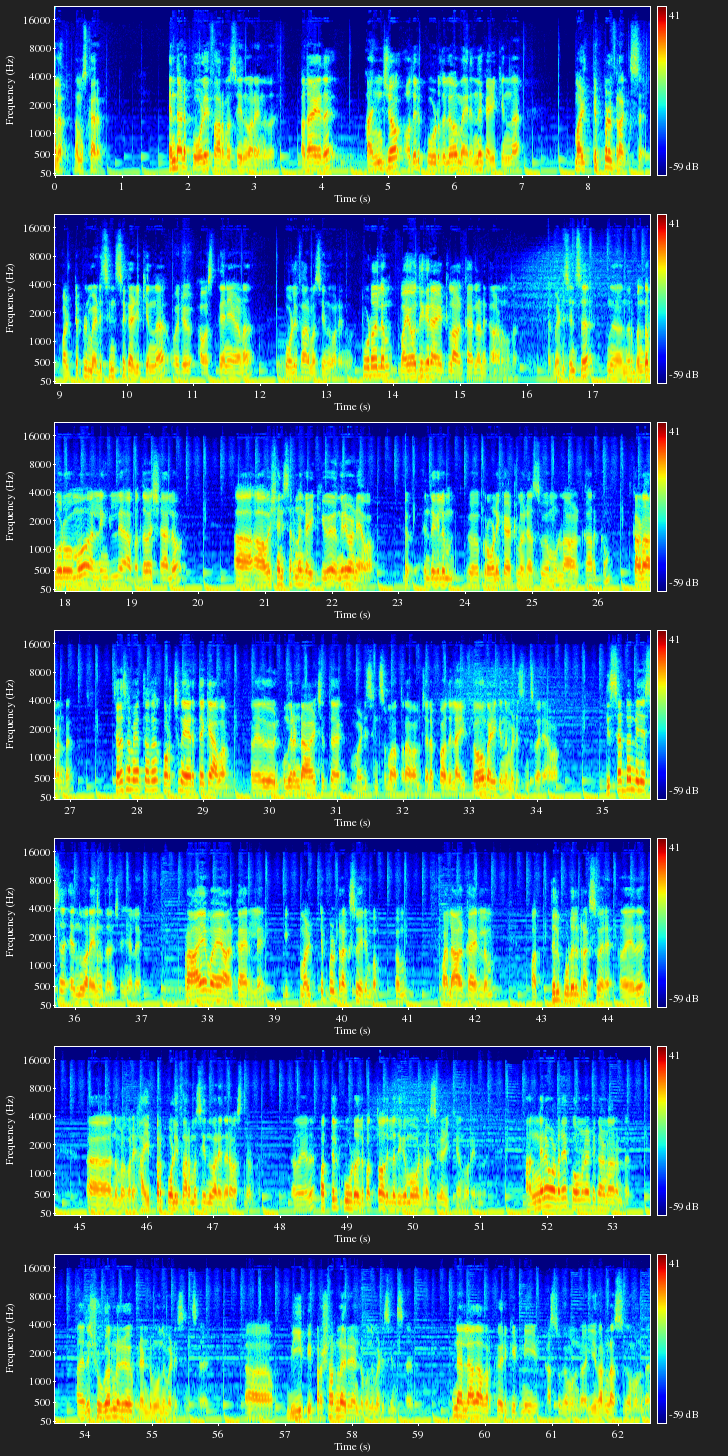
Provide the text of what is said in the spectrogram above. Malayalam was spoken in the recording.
ഹലോ നമസ്കാരം. എന്താണ് പോളിഫാർമസി എന്ന് പറയുന്നത്? അതായത് അഞ്ചോ അതിൽ കൂടുതലോ മരുന്ന് കഴിക്കുന്ന മൾട്ടിപ്പിൾ ഡ്രഗ്സ് മൾട്ടിപ്പിൾ മെഡിസിൻസ് കഴിക്കുന്ന ഒരു അവസ്ഥേനെയാണ് പോളി ഫാർമസി എന്ന് പറയുന്നത്. കൂടുതലും വയോധികരായിട്ടുള്ള ആൾക്കാരിലാണ് കാണുന്നത്. മെഡിസിൻസ് നിർബന്ധപൂർവമോ അല്ലെങ്കിൽ അബദ്ധവശാലോ ആവശ്യാനുസരണം കഴിക്കുകയോ എങ്ങനെ വേണേ ആവാം എന്തെങ്കിലും ക്രോണിക് ആയിട്ടുള്ള ഒരു അസുഖമുള്ള ആൾക്കാർക്കും കാണാറുണ്ട്. ചില സമയത്ത് അത് കുറച്ച് നേരത്തേക്ക് ആവാം അതായത് ഒന്ന് രണ്ടാഴ്ചത്തെ മെഡിസിൻസ് മാത്രമാവാം. ചിലപ്പോൾ അത് ലൈഫ് ലോങ് കഴിക്കുന്ന മെഡിസിൻസ് വരെ ആവാം ഡിസഡ്വാന്റേജസ് എന്ന് പറയുന്നത് എന്ന് വെച്ച് കഴിഞ്ഞാൽ പ്രായമായ ആൾക്കാരിൽ ഈ മൾട്ടിപ്പിൾ ഡ്രഗ്സ് വരുമ്പം ഇപ്പം പല ആൾക്കാരിലും പത്തിൽ കൂടുതൽ ഡ്രഗ്സ് വരെ അതായത് നമ്മൾ പറയും ഹൈപ്പർ പോളിഫാർമസി എന്ന് പറയുന്ന ഒരു അവസ്ഥ ഉണ്ട് അതായത് പത്തിൽ കൂടുതൽ പത്തോ അതിലധികമോ ഡ്രഗ്സ് കഴിക്കുക എന്ന് പറയുന്നത്. അങ്ങനെ വളരെ കോമൺ ആയിട്ട് കാണാറുണ്ട്. അതായത് ഷുഗറിനൊരു രണ്ട് മൂന്ന് മെഡിസിൻസ് ബി പി പ്രഷറിനൊരു രണ്ട് മൂന്ന് മെഡിസിൻസ് പിന്നെ അല്ലാതെ അവർക്ക് ഒരു കിഡ്നി അസുഖമുണ്ട് ലിവറിന് അസുഖമുണ്ട്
